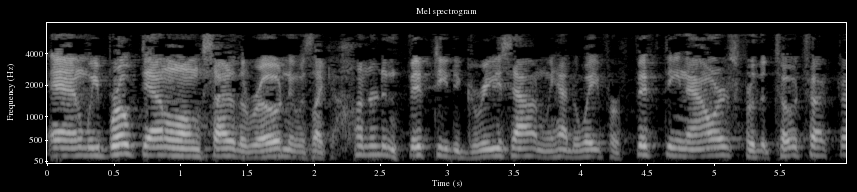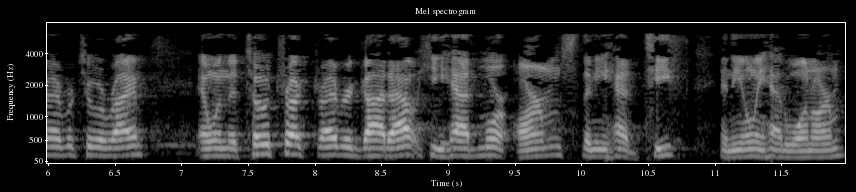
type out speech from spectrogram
and we broke down alongside of the road and it was like 150 degrees out and we had to wait for 15 hours for the tow truck driver to arrive. And when the tow truck driver got out, he had more arms than he had teeth and he only had one arm.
